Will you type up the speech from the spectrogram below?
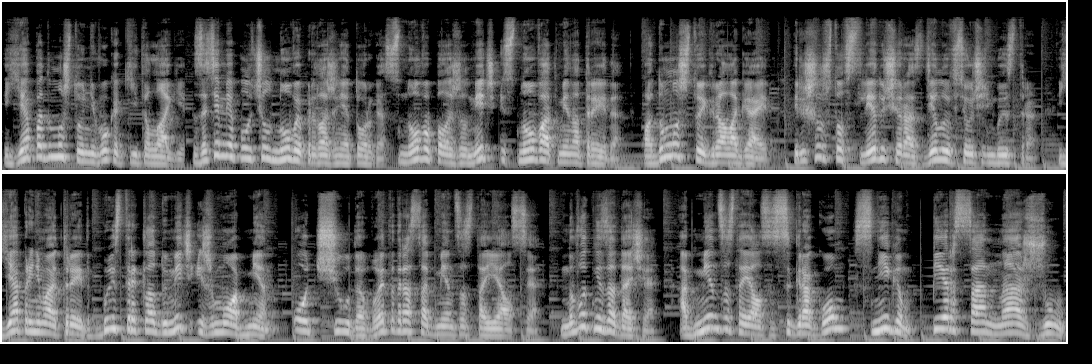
Я подумал, что у него какие-то лаги. Затем я получил новое предложение торга, снова положил меч и снова отмена трейда. Подумал, что игра лагает и решил, что в следующий раз сделаю все очень быстро. Я принимаю трейд, быстро кладу меч и жму обмен. О чудо, в этот раз обмен состоялся. Но вот незадача. Обмен состоялся с игроком с ником персонажу.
